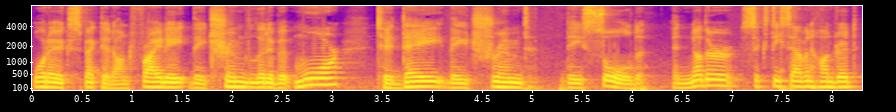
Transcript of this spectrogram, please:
what I expected on Friday, they trimmed a little bit more. Today, they trimmed, they sold another 6,700,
